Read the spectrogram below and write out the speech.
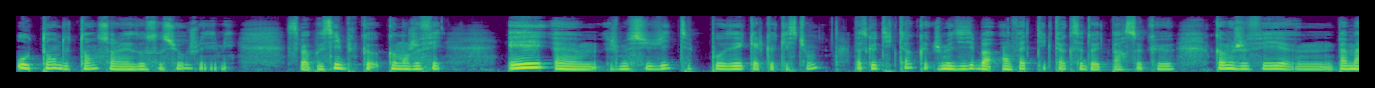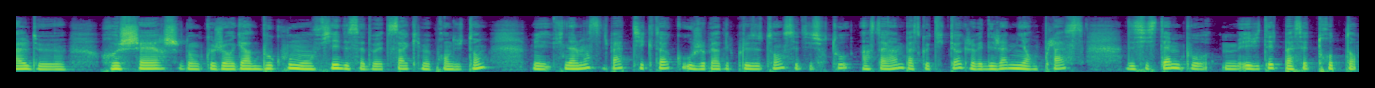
autant de temps sur les réseaux sociaux. Je me disais mais c'est pas possible. comment je fais? Et euh, je me suis vite posé quelques questions parce que TikTok, je me disais bah en fait TikTok ça doit être parce que comme je fais euh, pas mal de recherches donc que je regarde beaucoup mon feed, ça doit être ça qui me prend du temps. Mais finalement c'était pas TikTok où je perdais le plus de temps, c'était surtout Instagram parce que TikTok j'avais déjà mis en place des systèmes pour éviter de passer trop de temps.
